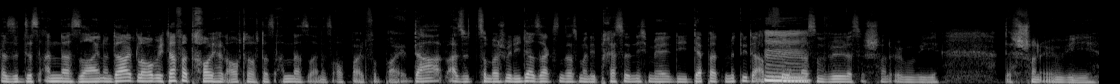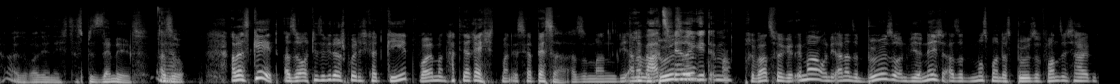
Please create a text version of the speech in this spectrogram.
Also das Anderssein. Und da glaube ich, da vertraue ich halt auch drauf, das Anderssein ist auch bald vorbei. Da, also zum Beispiel in Niedersachsen, dass man die Presse nicht mehr die depperten Mitglieder abfilmen Mhm. lassen will, das ist schon irgendwie, das ist schon irgendwie, also weiß ich nicht, das besemmelt. Also, aber es geht. Also auch diese Widersprüchlichkeit geht, weil man hat ja recht, man ist ja besser. Also man, die anderen sind Privatsphäre böse. geht immer. Privatsphäre geht immer und die anderen sind böse und wir nicht, also muss man das Böse von sich halten.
